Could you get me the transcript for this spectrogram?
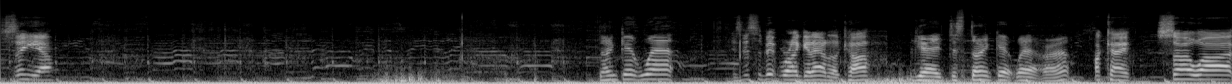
See ya. Don't get wet. Is this the bit where I get out of the car? Yeah, just don't get wet. All right. Okay, so uh,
